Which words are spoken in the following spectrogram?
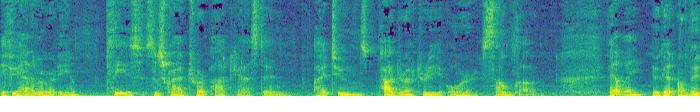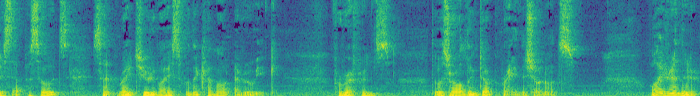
If you haven't already, please subscribe to our podcast in iTunes, Pod Directory, or SoundCloud. That way, you'll get our latest episodes sent right to your device when they come out every week. For reference, those are all linked up right in the show notes. While you're in there,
